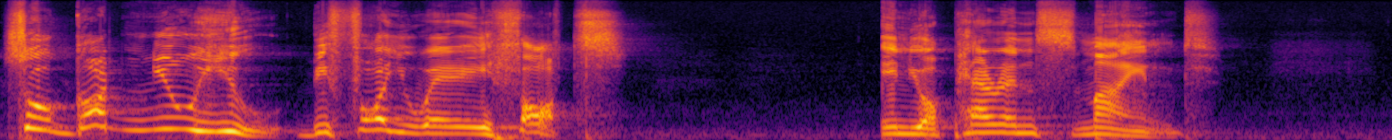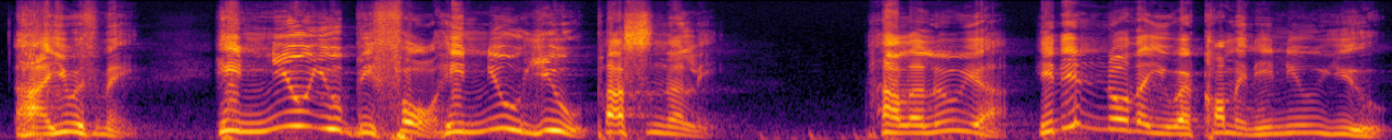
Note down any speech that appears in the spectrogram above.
So God knew you before you were a thought in your parents' mind. Are you with me? He knew you before. He knew you personally. Hallelujah. He didn't know that you were coming. He knew you.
